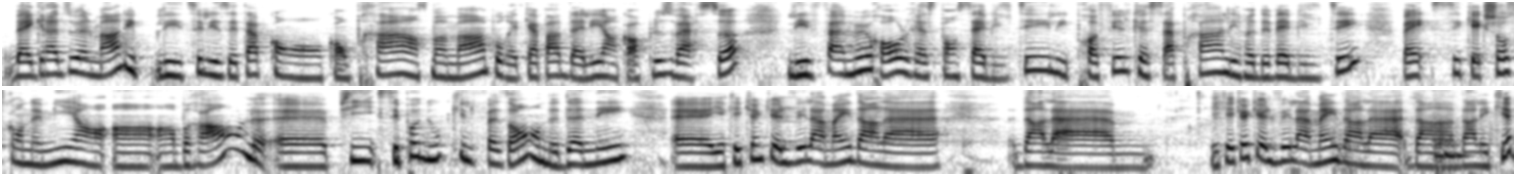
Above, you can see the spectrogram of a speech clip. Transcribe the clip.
ben, graduellement, les, les, les étapes qu'on prend en ce moment pour être capable d'aller encore plus vers ça, les fameux rôles responsabilités, les profils que ça prend, les redevabilités, ben c'est quelque chose qu'on a mis en, en, en branle. Euh, puis, c'est pas nous qui le faisons. On a donné... Euh, il y a quelqu'un qui a levé la main dans la... Dans la il y a quelqu'un qui a levé la main dans la dans, dans l'équipe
